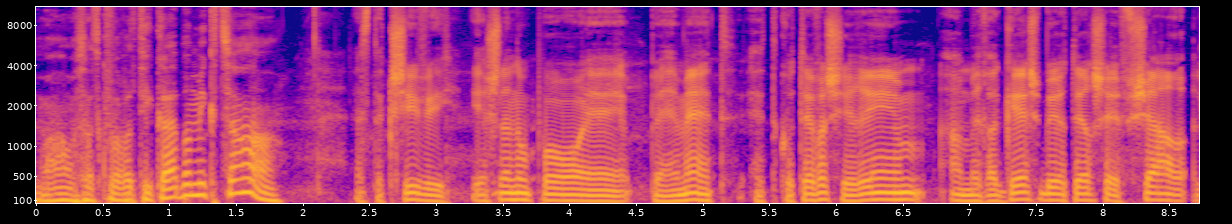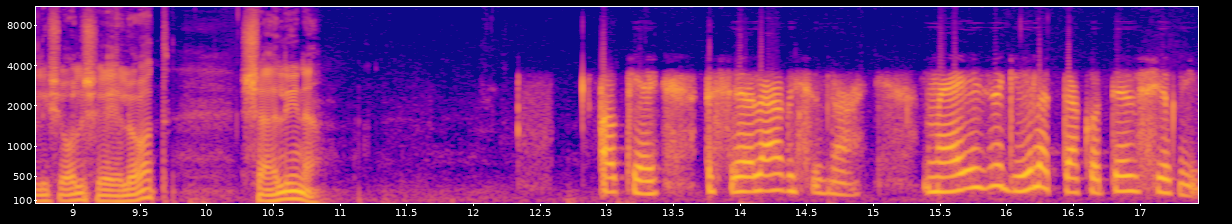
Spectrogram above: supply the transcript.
וואו, אז את כבר ותיקה במקצוע. אז תקשיבי, יש לנו פה אה, באמת את כותב השירים המרגש ביותר שאפשר לשאול שאלות, שאלינה. אוקיי, השאלה הראשונה, מאיזה גיל אתה כותב שירים?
